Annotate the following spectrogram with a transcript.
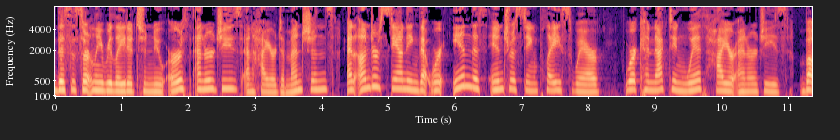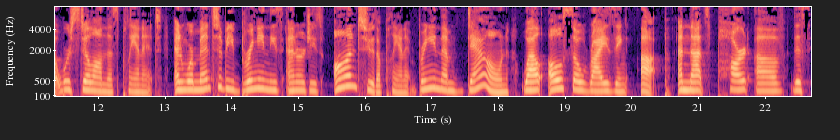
This is certainly related to new earth energies and higher dimensions and understanding that we're in this interesting place where we're connecting with higher energies, but we're still on this planet and we're meant to be bringing these energies onto the planet, bringing them down while also rising up. And that's part of this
